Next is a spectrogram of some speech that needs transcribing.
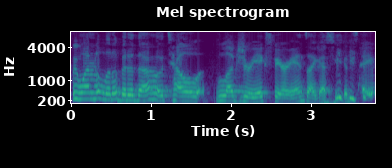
we wanted a little bit of the hotel luxury experience, I guess you could say.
